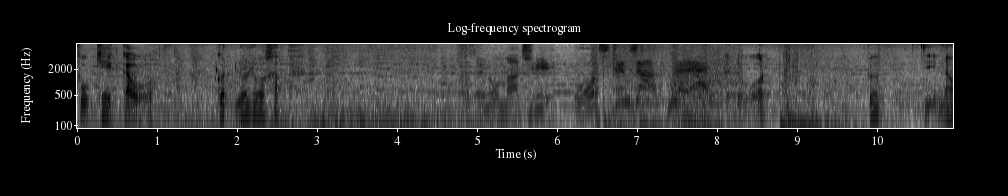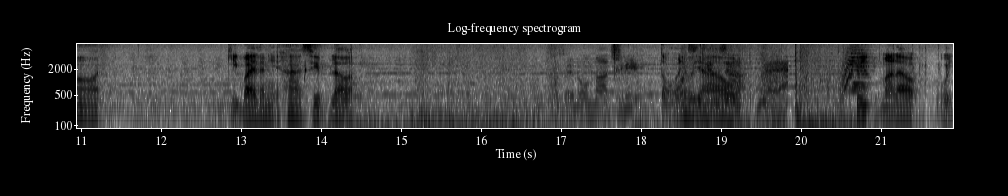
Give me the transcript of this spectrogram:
ฟูเคเก่ากดรัวๆครับกระโดดปึ๊บจีนอดกี่ใบแล้วนี่ห้าสิบแล้วต่อยาวๆเฮ้มาแล้วอุ้ย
